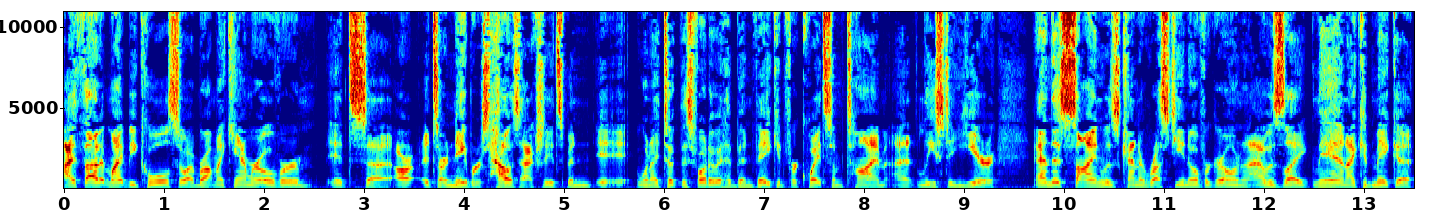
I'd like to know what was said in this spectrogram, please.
I thought it might be cool, so I brought my camera over. It's uh, our it's our neighbor's house. Actually, it's been it, when I took this photo, it had been vacant for quite some time, at least a year, and this sign was kind of rusty and overgrown. And I was like, man, I could make a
